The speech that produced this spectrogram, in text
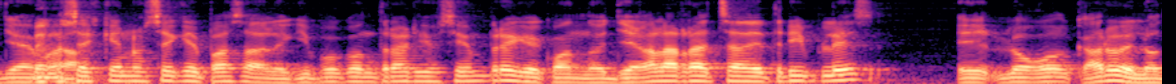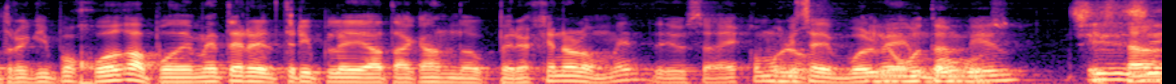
Y además venga. es que no sé qué pasa al equipo contrario siempre, que cuando llega la racha de triples, eh, luego, claro, el otro equipo juega, puede meter el triple atacando, pero es que no los mete, o sea, es como Bueno, que se vuelve luego también Sí, está- sí,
